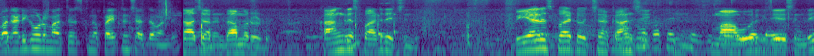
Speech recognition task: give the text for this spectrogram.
వారిని అడిగి కూడా మనం తెలుసుకునే ప్రయత్నం చేద్దామండి. ఆచారం డామరోడు కాంగ్రెస్ పార్టీ తెచ్చింది. బీఆర్ఎస్ పార్టీ వచ్చిన కాంచి మా ఊరికి చేసింది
